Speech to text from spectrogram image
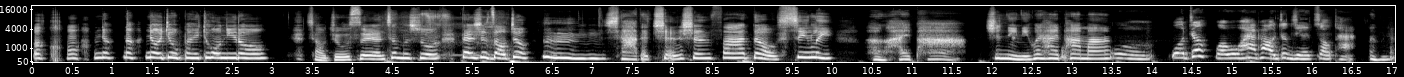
哦哦，那那那就拜托你喽。小猪虽然这么说，但是早就嗯吓得全身发抖，心里很害怕。是你，你会害怕吗？我。我就我不害怕，我就直接揍他。嗯，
